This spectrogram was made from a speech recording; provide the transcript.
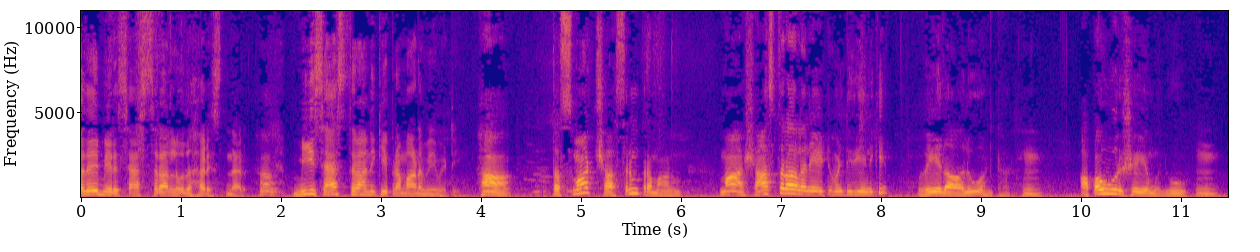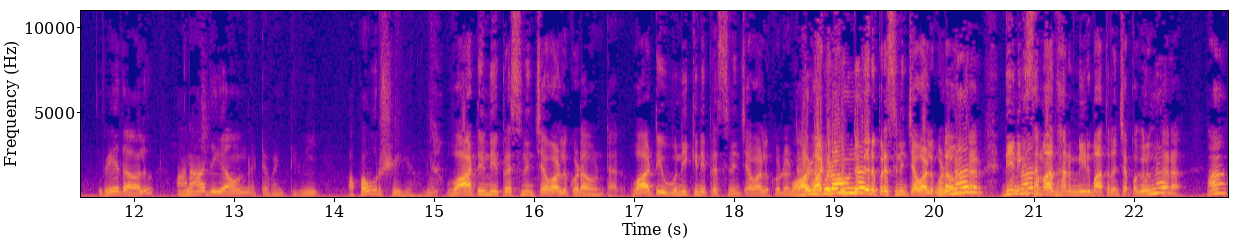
పదే మీరు శాస్త్రాలను ఉదాహరిస్తున్నారు. మీ శాస్త్రానికి ప్రమాణం ఏమిటి? హా తస్మాత్ శాస్త్రం ప్రమాణం. మా శాస్త్రాలు అనేటువంటి దీనికి వేదాలు అంటారు. అపౌరుషయములు. వేదాలు అనాదిగా ఉన్నటువంటివి అపౌరుషేయాలు. వాటిని ప్రశ్నించే వాళ్ళు కూడా ఉంటారు. వాటి ఉనికిని ప్రశ్నించే వాళ్ళు కూడా ఉంటారు. ప్రశ్నించే వాళ్ళు కూడా. ఉంటారు. దీనికి. సమాధానం మీరు మాత్రం చెప్పగలుగుతారా?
